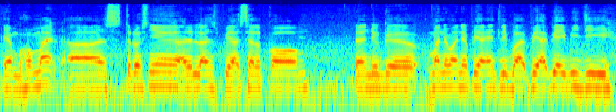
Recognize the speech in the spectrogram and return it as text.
yang berhormat. Uh, seterusnya adalah pihak Selcom dan juga mana-mana pihak yang terlibat pihak BIBG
